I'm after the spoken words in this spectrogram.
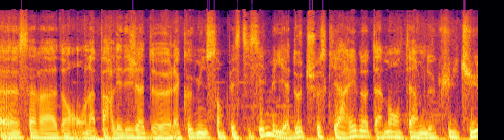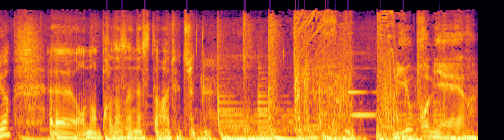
Euh, ça va dans, on a parlé déjà de la commune sans pesticides, mais il y a d'autres choses qui arrivent, notamment en termes de culture. Euh, on en parle dans un instant. À tout de suite. Lyon Première,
